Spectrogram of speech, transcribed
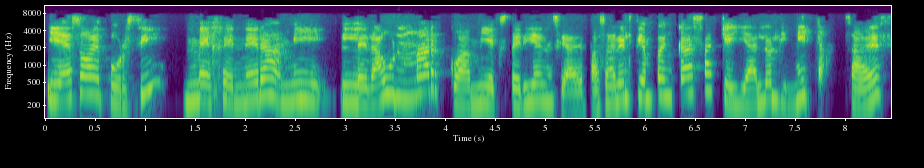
Y eso de por sí me genera a mí, le da un marco a mi experiencia de pasar el tiempo en casa que ya lo limita, ¿sabes?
